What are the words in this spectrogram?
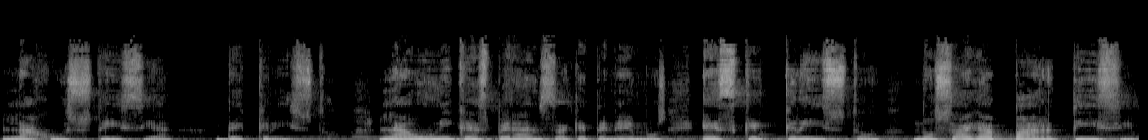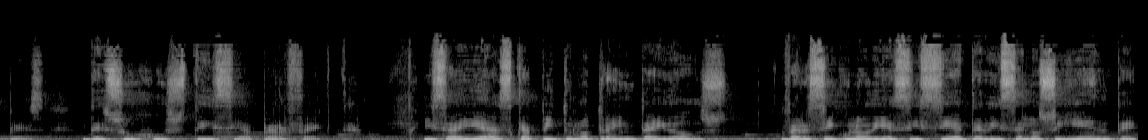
la justicia de Cristo. La única esperanza que tenemos es que Cristo nos haga partícipes de su justicia perfecta. Isaías capítulo 32, versículo 17 dice lo siguiente,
